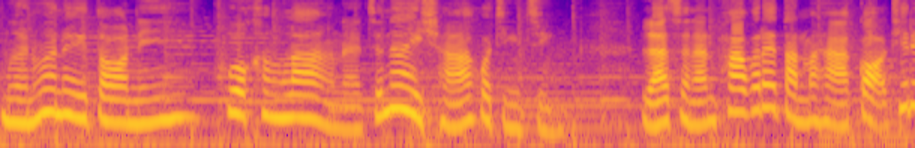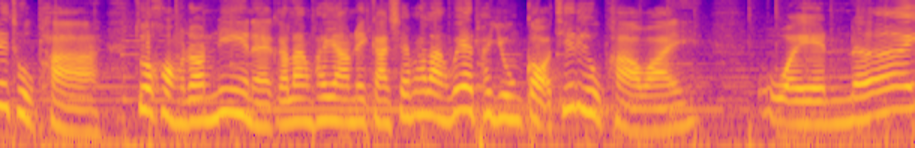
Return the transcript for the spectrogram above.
เหมือนว่าในตอนนี้พวกข้างล่างนะจะน่าอิจฉากว่าจริง ๆ และจากนั้นภาพก็ได้ตัดมาหาเกาะที่ได้ถูกผ่า ตัวของดอนนี่เนี่ยกำลังพยายามในการใช้พลังเวทพยุงเกาะที่ได้ถูกผ่าไว้ เวนเนย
